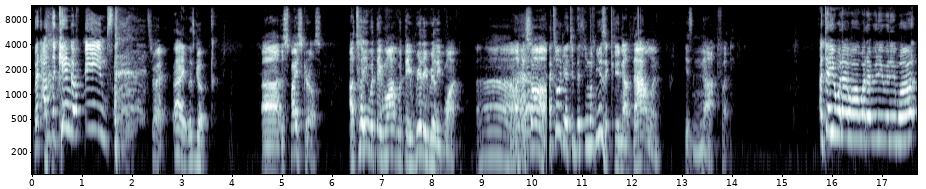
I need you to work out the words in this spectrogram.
But I'm the king of memes. That's right. All right, let's go. Uh, the Spice Girls. I'll tell you what they want, what they really, really want. Ah, like the song. I told you I took the theme of music. Dude, now that one is not funny. I tell you what I want, what I really, really want,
